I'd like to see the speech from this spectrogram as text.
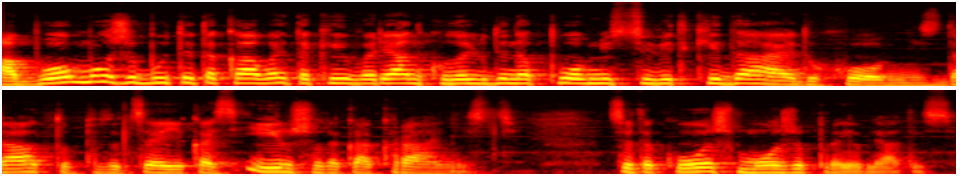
Або може бути така, такий варіант, коли людина повністю відкидає духовність, да? тобто це якась інша така крайність. Це також може проявлятися.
